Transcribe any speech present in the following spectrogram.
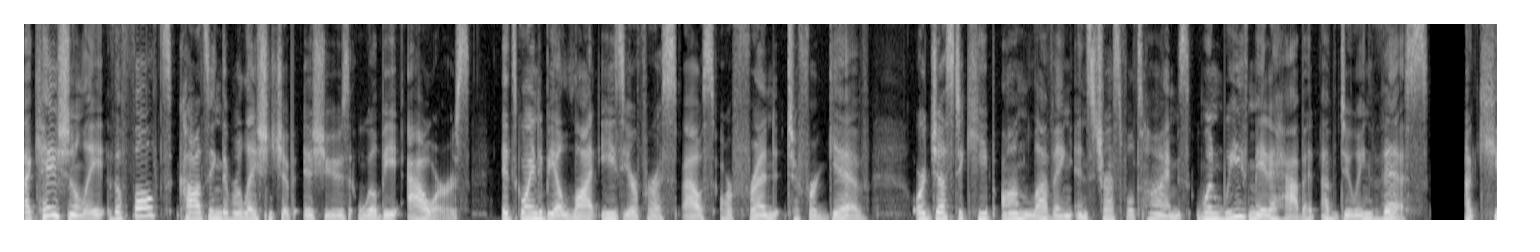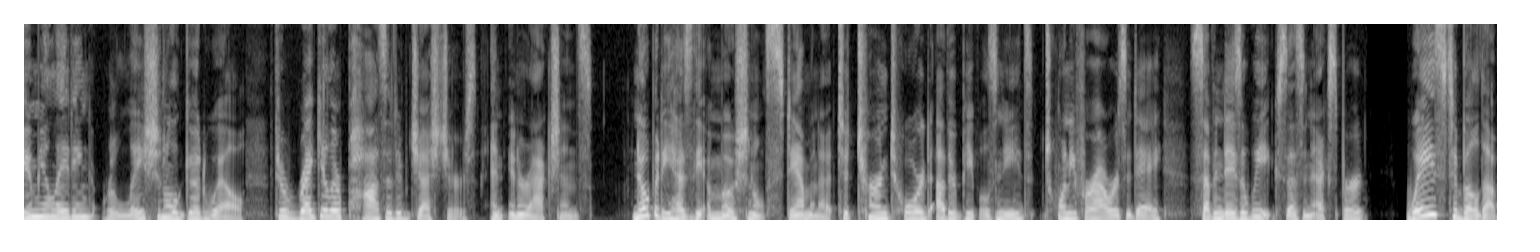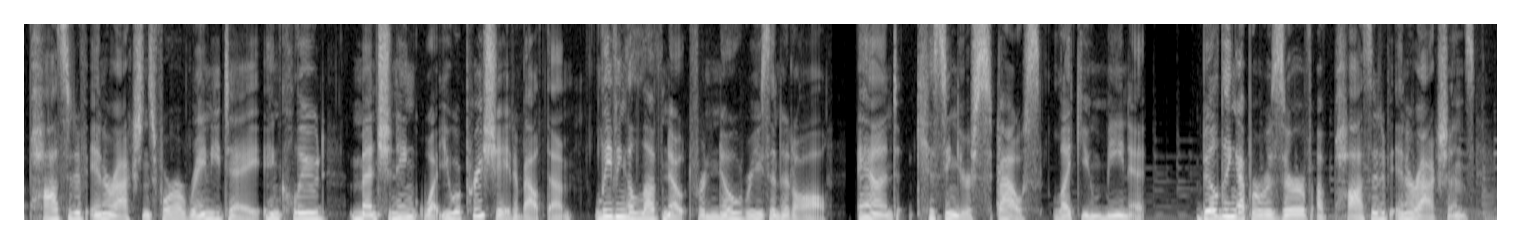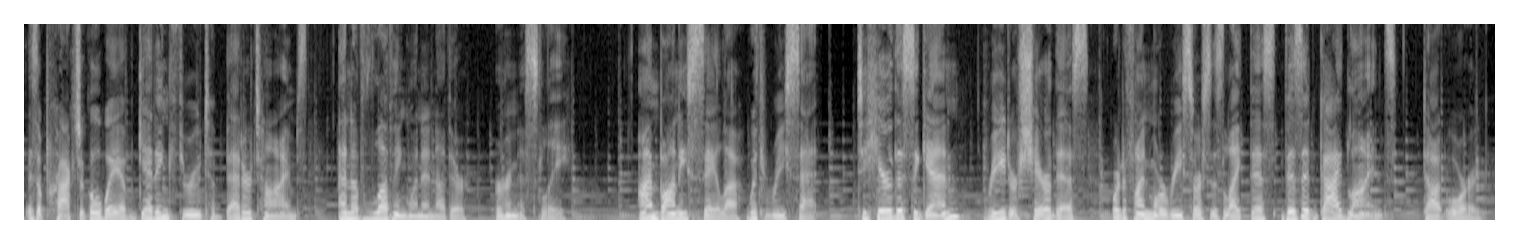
Occasionally, the faults causing the relationship issues will be ours. It's going to be a lot easier for a spouse or friend to forgive or just to keep on loving in stressful times when we've made a habit of doing this accumulating relational goodwill through regular positive gestures and interactions. Nobody has the emotional stamina to turn toward other people's needs 24 hours a day, seven days a week, says an expert. Ways to build up positive interactions for a rainy day include mentioning what you appreciate about them, leaving a love note for no reason at all, and kissing your spouse like you mean it. Building up a reserve of positive interactions is a practical way of getting through to better times and of loving one another earnestly. I'm Bonnie Sala with Reset. To hear this again, read or share this, or to find more resources like this, visit guidelines.org.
